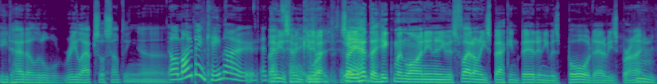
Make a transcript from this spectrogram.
he'd had a little relapse or something. Uh, Oh, it might have been chemo. At Maybe that he was having stage. chemo. was, So he had the Hickman line in, and he was flat on his back in bed, and he was bored out of his brain.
